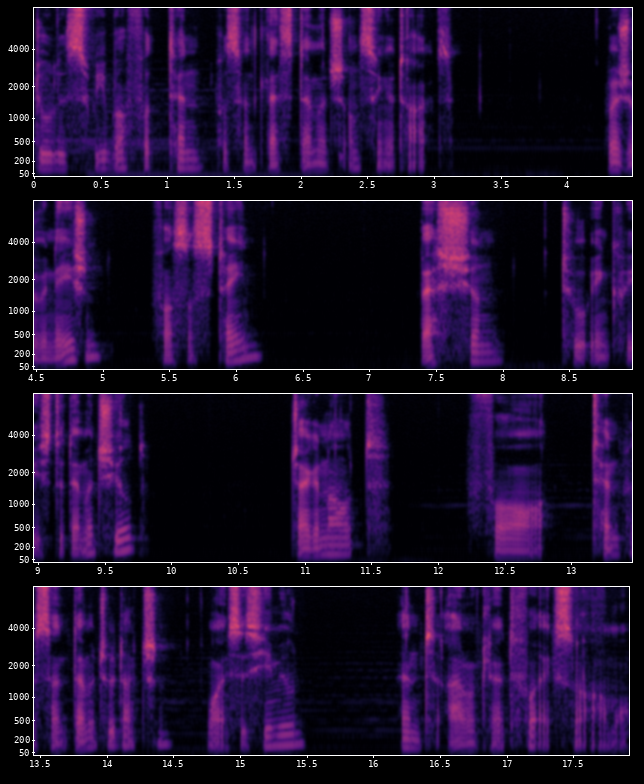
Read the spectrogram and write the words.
Duelist Sweeper for 10% less damage on single targets. Rejuvenation for sustain, Bastion to increase the damage shield, Juggernaut for 10% damage reduction, YCC immune, and Ironclad for extra armor.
